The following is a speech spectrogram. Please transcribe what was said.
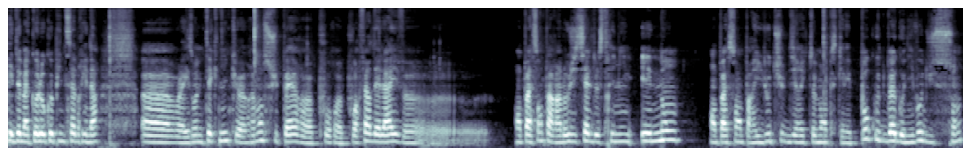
et de ma colo copine Sabrina. voilà, ils ont une technique vraiment super pour pouvoir faire des lives en passant par un logiciel de streaming et non en passant par YouTube directement, parce qu'il y avait beaucoup de bugs au niveau du son.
